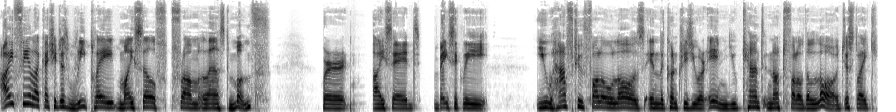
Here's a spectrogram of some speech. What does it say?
I feel like I should just replay myself from last month, where I said basically, you have to follow laws in the countries you are in. You can't not follow the law. Just like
